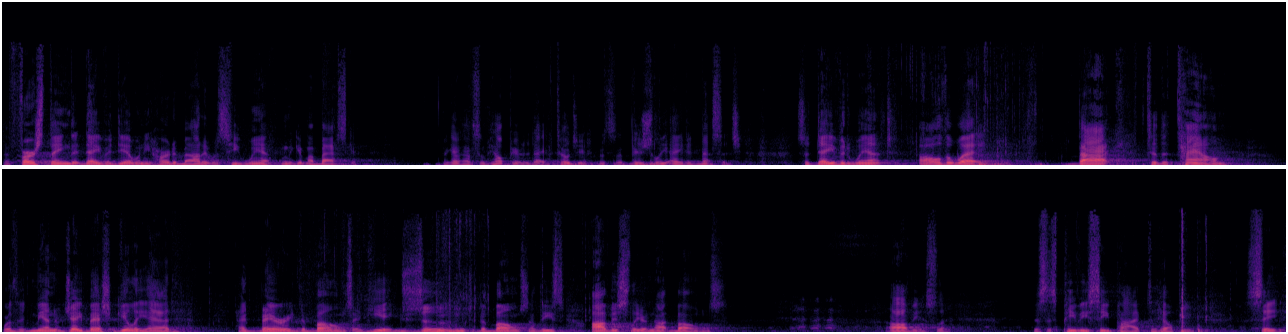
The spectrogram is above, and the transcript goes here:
The first thing that David did when he heard about it was he went, let me get my basket. I got to have some help here today. I told you it was a visually aided message. So David went all the way back to the town where the men of Jabesh Gilead had buried the bones, and he exhumed the bones. Now, these obviously are not bones. obviously. This is PVC pipe to help you see.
